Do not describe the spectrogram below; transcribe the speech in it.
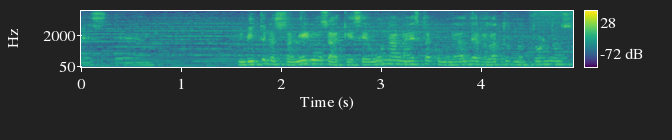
Este, inviten a sus amigos a que se unan a esta comunidad de relatos nocturnos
